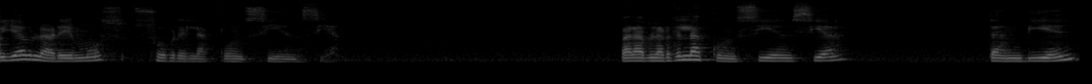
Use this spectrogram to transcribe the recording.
Hoy hablaremos sobre la conciencia. Para hablar de la conciencia, también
